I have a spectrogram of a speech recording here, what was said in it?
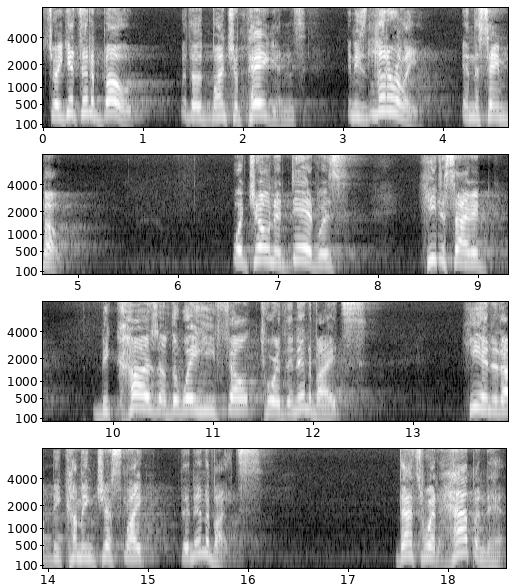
So he gets in a boat with a bunch of pagans, and he's literally in the same boat. What Jonah did was he decided because of the way he felt toward the Ninevites, he ended up becoming just like the Ninevites. That's what happened to him.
